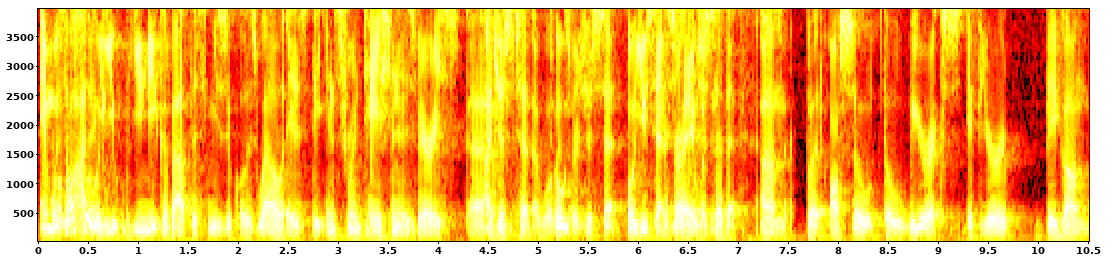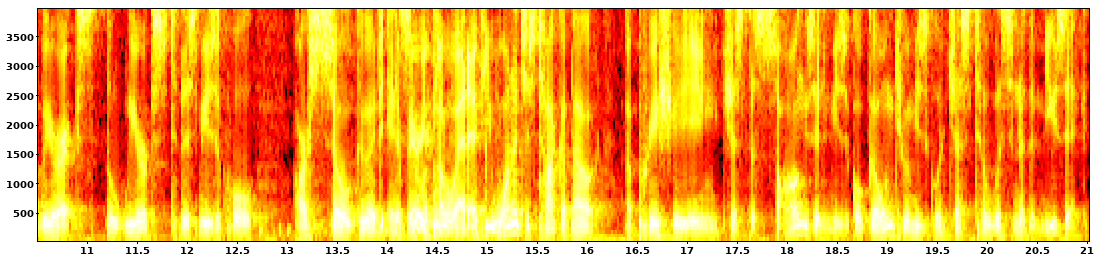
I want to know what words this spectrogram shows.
And what's also u- unique about this musical as well is the instrumentation is very. Uh, I just said well Oh, I just said. oh, you said it. Sorry, I I just said that. Um, but also the lyrics. If you're big on lyrics, the lyrics to this musical are so good. And They're so very if you- poetic. if you want to just talk about appreciating just the songs in a musical, going to a musical just to listen to the music,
